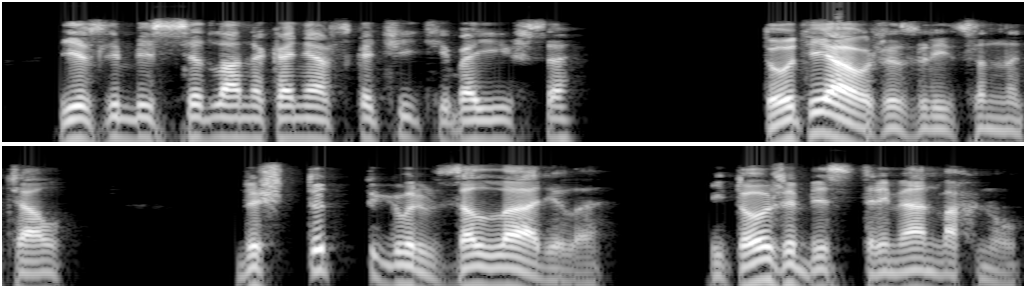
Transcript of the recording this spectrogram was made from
— Если без седла на коня вскочить и боишься? Тут я уже злиться начал. Да что ты, говорю, заладила? И тоже без стремян махнул.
